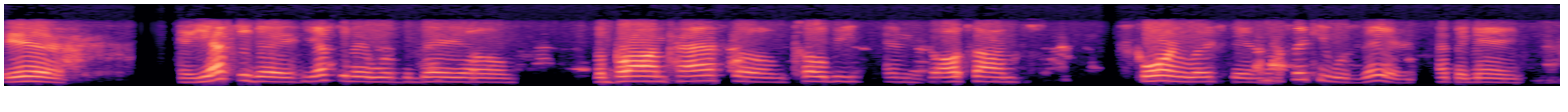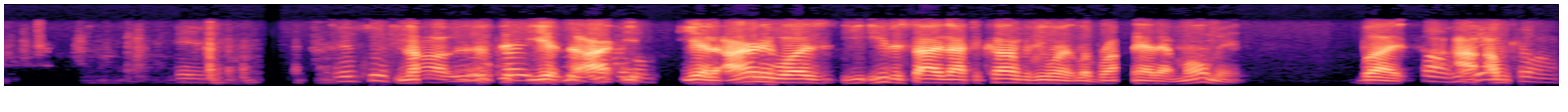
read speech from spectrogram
yeah, and yesterday, yesterday was the day um, LeBron passed um, Kobe in the all-time scoring list, and I think he was there at the game. And it's just no, the, yeah, the, yeah. The irony was he, he decided not to come because he wanted LeBron to have that moment. But oh, he I, didn't I, come.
